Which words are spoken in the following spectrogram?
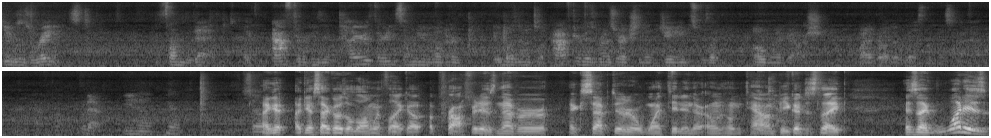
he was raised from the dead. Like after his entire thirty some years on earth, it wasn't until after his resurrection that James was like, "Oh my gosh, my brother was the Messiah." Whatever, you know. So I guess, I guess that goes along with like a, a prophet is never accepted or wanted in their own hometown Yeah. because it's like it's like what is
